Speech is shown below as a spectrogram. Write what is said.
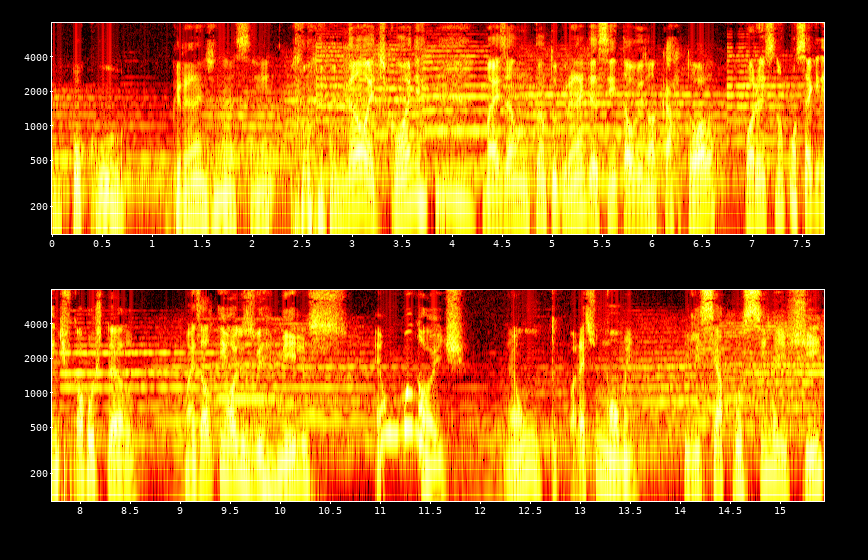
um pouco grande, né, assim. não é de cone, mas é um tanto grande assim, talvez uma cartola. Porém, você não consegue identificar o rosto dela. Mas ela tem olhos vermelhos. É um humanoide. É um, parece um homem. Ele se aproxima de ti.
